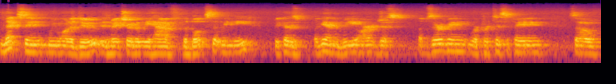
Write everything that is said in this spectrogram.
next thing we want to do is make sure that we have the books that we need because, again, we aren't just observing, we're participating. So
